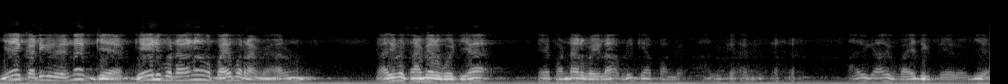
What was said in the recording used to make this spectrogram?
ஏன் கட்டிக்கிறது என்ன? கேலி பண்ணாங்கன்னு பயப்படுறாங்க. யாரும் அதுக்குள்ள சாமியார் போட்டியா ஏ பண்டார பயிலா? அப்படின்னு கேட்பாங்க. அதுக்காக. அதுக்காக பயந்துக்கு தேவை இல்லையா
